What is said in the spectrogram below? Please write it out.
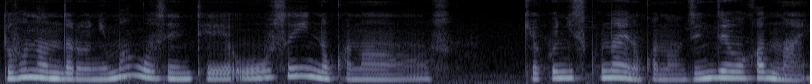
どうなんだろう？2万5千って多すぎんのかな？逆に少ないのかな？全然わかんない。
